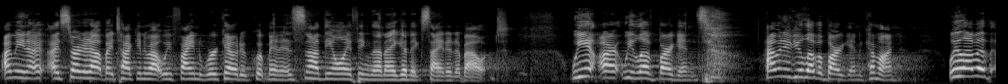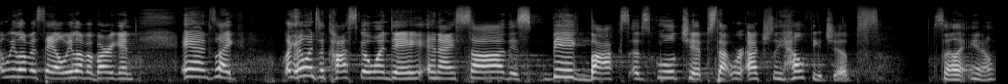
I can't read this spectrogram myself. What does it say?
I mean, I, I started out by talking about we find workout equipment. It's not the only thing that I get excited about. We, are, we love bargains. How many of you love a bargain? Come on. We love a, we love a sale, we love a bargain. And like, like I went to Costco one day and I saw this big box of school chips that were actually healthy chips. So, you know,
